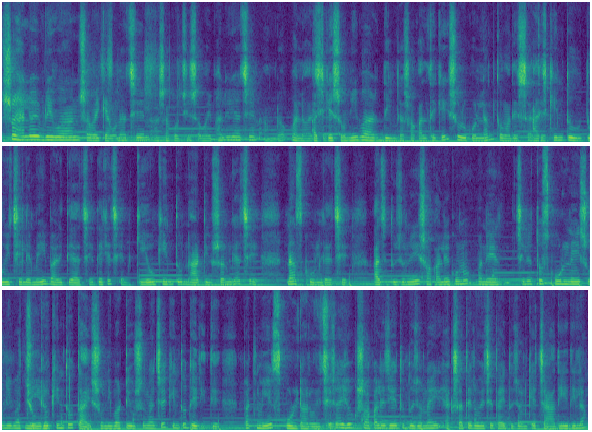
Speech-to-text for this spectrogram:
সো হ্যালো এভরিওয়ান সবাই কেমন আছেন? আশা করছি সবাই ভালোই আছেন, আমরাও ভালো আছি। আজকে শনিবার, দিনটা সকাল থেকেই শুরু করলাম তোমাদের সাথে। আজ কিন্তু দুই ছেলে মেয়েই বাড়িতে আছে, দেখেছেন? কেউ কিন্তু না টিউশন গেছে না স্কুল গেছে। আজ দুজনেই সকালে কোনো মানে ছেলের তো স্কুল নেই শনিবার মেয়েরও কিন্তু তাই শনিবার টিউশন আছে কিন্তু দেরিতে। বাট মেয়ের স্কুলটা রয়েছে। যাই হোক সকালে যেহেতু দুজনাই একসাথে রয়েছে তাই দুজনকে চা দিয়ে দিলাম।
